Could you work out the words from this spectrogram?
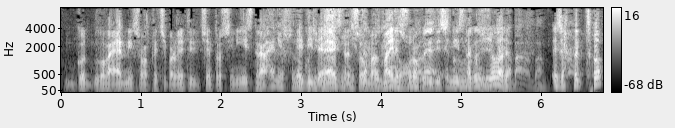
go- governi, insomma, principalmente di centrosinistra e di così di destra, sinistra insomma, mai nessuno giovane così di sinistra così così giovane. Esatto,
